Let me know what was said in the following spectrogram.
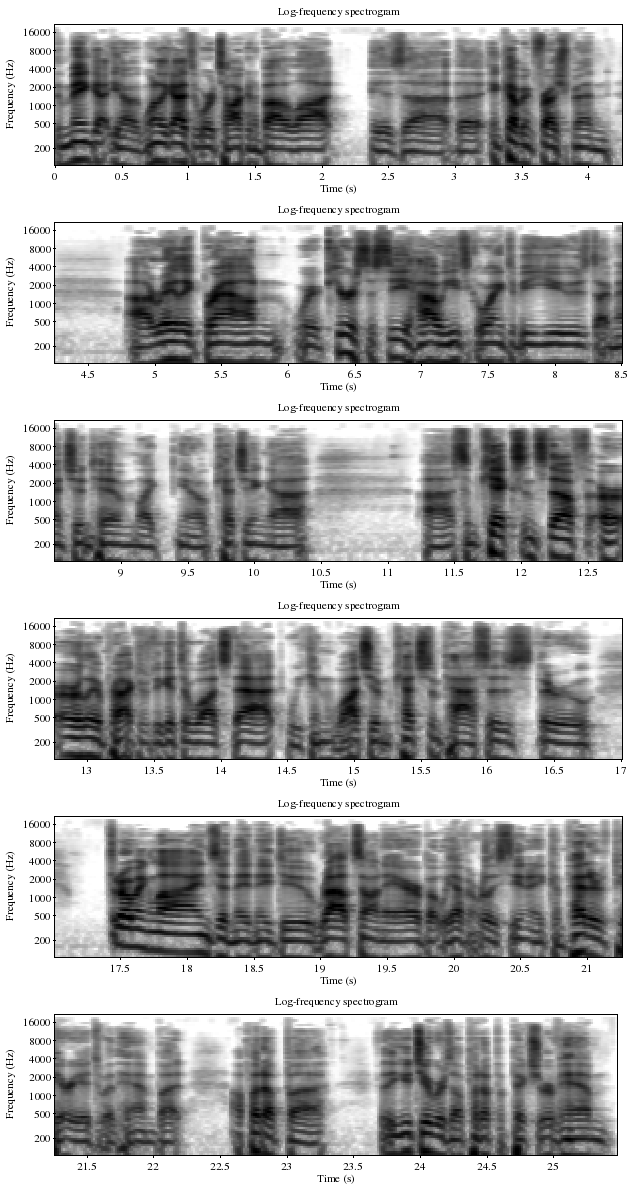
the main guy, you know, one of the guys that we're talking about a lot is uh, the incoming freshman uh, Raleek Brown. We're curious to see how he's going to be used. I mentioned him, like you know, catching uh, uh, some kicks and stuff or early in practice. We get to watch that. We can watch him catch some passes through throwing lines, and then they do routes on air. But we haven't really seen any competitive periods with him. But I'll put up uh, for the YouTubers. I'll put up a picture of him.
